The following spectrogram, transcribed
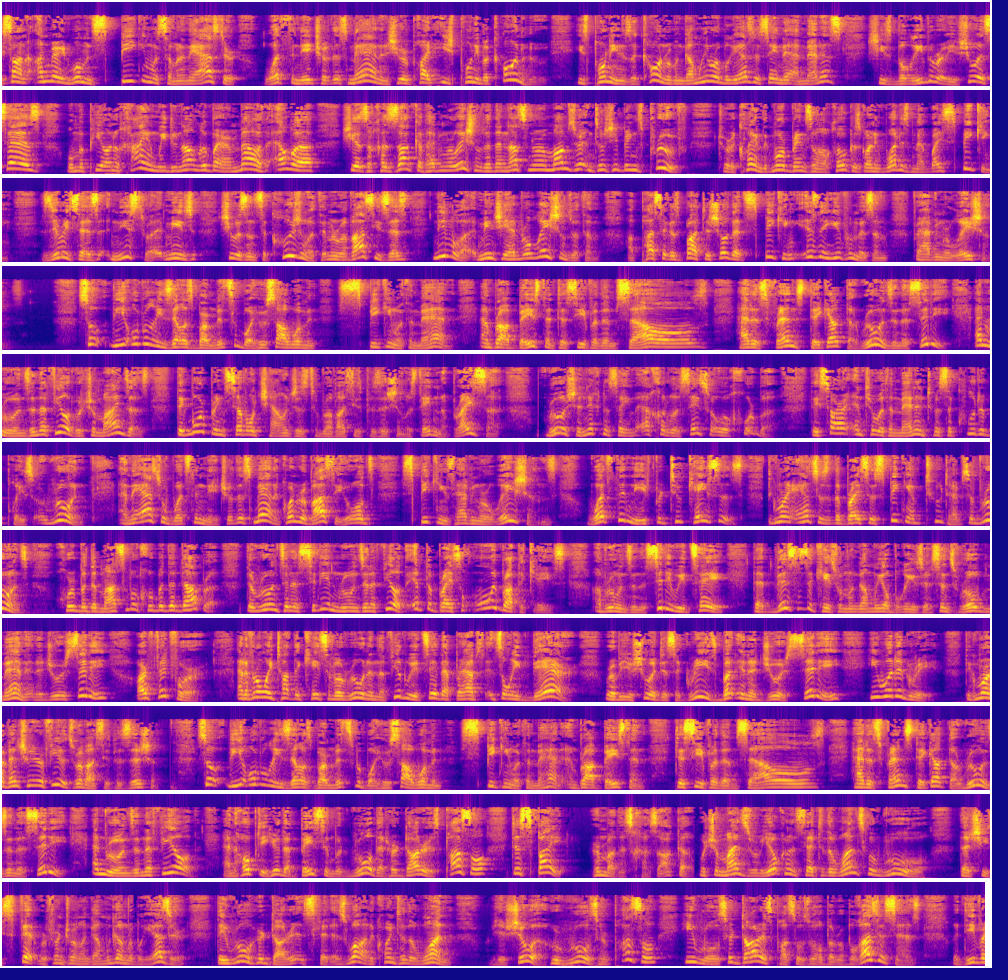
saw an unmarried woman speaking with someone and they asked her, what's the nature of this man? And she replied, Ish poni b'kohenhu. He's poni is a kohen. Rabban Gamliel Rabbi Eliezer saying to Amenes, she's believer. Rabbi Yeshua says, we do not live by our mouth. Ella, she has a chazak of having relations with a nasan or a mamzer until she brings proof to her claim. The Gemara brings a halachos regarding what is meant by speaking. Ziri says nistra, it means she was in seclusion with him, and Rav Assi says nivala, it means she had relations with him. A pasuk is brought to show that speaking is a euphemism for having relations. So the overly zealous bar mitzvah boy who saw a woman speaking with a man and brought Basin to see for themselves had his friends take out the ruins in the city and ruins in the field, which reminds us, the Gemara brings several challenges to Rav Assi's position. It was stated in a brisa, they saw her enter with a man into a secluded place or ruin, and they asked her, what's the nature of this man? According to Rav Assi, who holds speaking as having relations, what's the need for two cases? The Gemara answers that the Brisa is speaking of two types of ruins, Churba de Masav or Churba de Dabra, the ruins in a city and ruins in a field. If the Brisa only brought the case of ruins in the city, we'd say that this is a case where Gamliel believes her, since robed men in a Jewish city are fit for her. And if it only taught the case of a ruin in the field, we would say that perhaps it's only there Rabbi Yeshua disagrees, but in a Jewish city, he would agree. The Gemara eventually refutes Rav Assi's position. So the overly zealous bar mitzvah boy who saw a woman speaking with a man and brought Basin to see for themselves had his friends take out the ruins in the city and ruins in the field and hoped to hear that Basin would rule that her daughter is puzzle despite her mother's chazaka, which reminds Rabbi Yochanan said to the ones who rule that she's fit, referring to Gamliel and Rabbi Yezer, they rule her daughter is fit as well. And according to the one, Rabbi Yeshua, who rules her puzzle, he rules her daughter's puzzle as well. But Rabbi Lazar says, to the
